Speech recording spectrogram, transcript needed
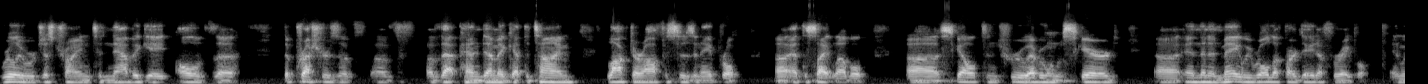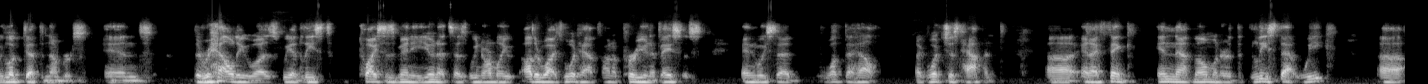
really, we're just trying to navigate all of the the pressures of, of, of that pandemic at the time, locked our offices in April uh, at the site level. Skeleton crew, everyone was scared. Uh, and then in May, we rolled up our data for April and we looked at the numbers. And the reality was we had leased twice as many units as we normally otherwise would have on a per unit basis. And we said, what the hell? Like, what just happened? Uh, and I think in that moment, or at least that week, uh,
